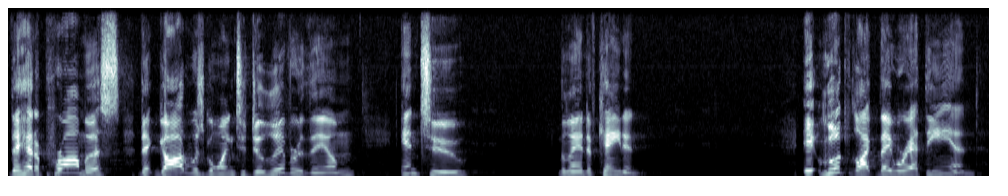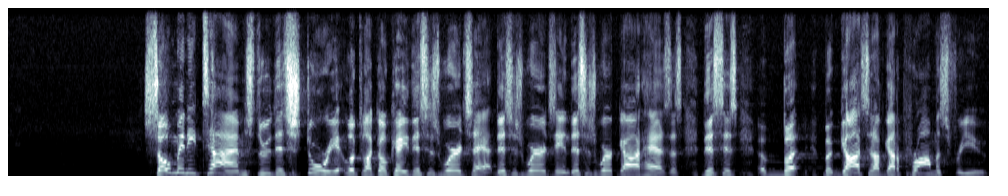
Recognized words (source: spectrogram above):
They had a promise that God was going to deliver them into the land of Canaan. It looked like they were at the end. So many times through this story, it looked like, okay, this is where it's at. This is where it's in. This is where God has us. This is, uh, but, but God said, I've got a promise for you.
